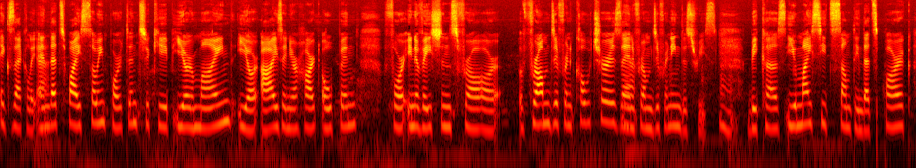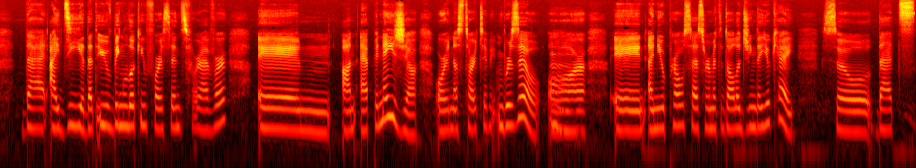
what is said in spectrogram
Exactly. Yeah. And that's why it's so important to keep your mind, your eyes, and your heart open for innovations for from different cultures and Yeah. from different industries Mhm. because you might see something that spark that idea that you've been looking for since forever in an app in Asia or in a startup in Brazil or in a new process or methodology in the UK. So that's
